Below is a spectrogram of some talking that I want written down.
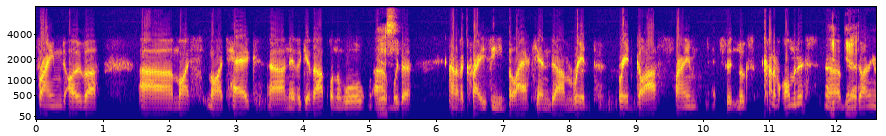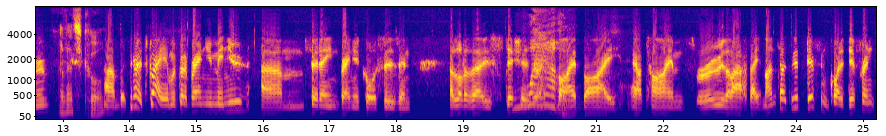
framed over uh, my my tag, uh, "Never Give Up," on the wall um, Yes. with a kind of a crazy black and um, red red glass frame. It, looks kind of ominous uh, Yeah. in the dining room. Oh, that's cool. Um, but no, it's great, and we've got a brand new menu, um, thirteen brand new courses, and a lot of those dishes Wow. are inspired by our time through the last eight months. So it's a different, quite a different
